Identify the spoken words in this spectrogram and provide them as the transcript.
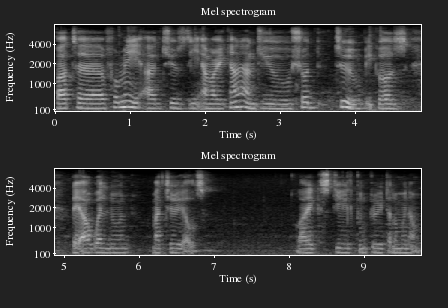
But uh, for me I'll choose the American and you should too because they are well-known materials like steel, concrete, aluminum.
